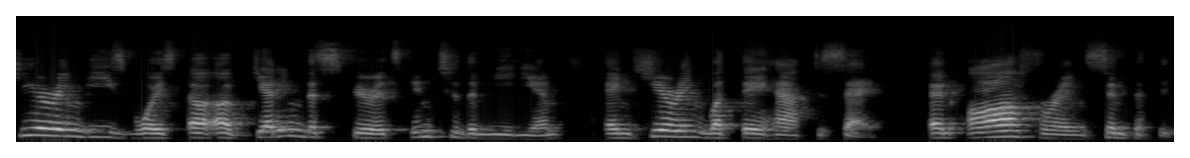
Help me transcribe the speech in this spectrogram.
hearing these voices, uh, of getting the spirits into the medium and hearing what they have to say and offering sympathy.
